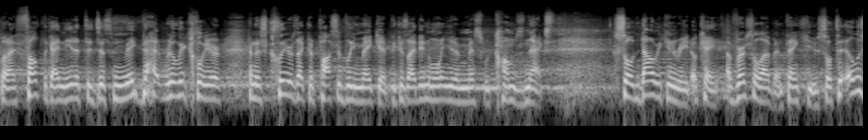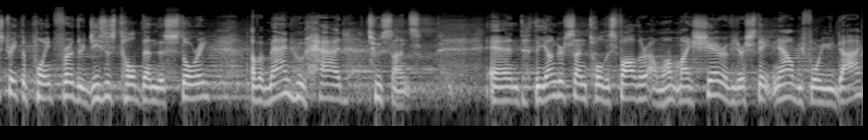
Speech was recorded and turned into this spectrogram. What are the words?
But I felt like I needed to just make that really clear and as clear as I could possibly make it because I didn't want you to miss what comes next. So now we can read. Okay, uh, verse 11, thank you. So to illustrate the point further, Jesus told them this story of a man who had two sons. And the younger son told his father, I want my share of your estate now before you die.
